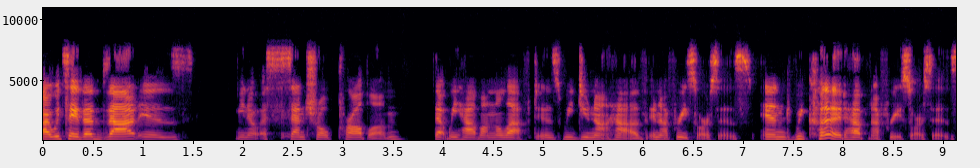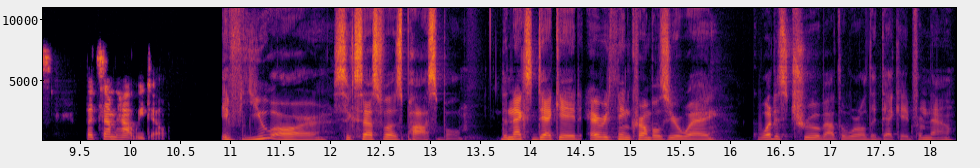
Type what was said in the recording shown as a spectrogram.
I would say that that is, you know, a central problem that we have on the left is we do not have enough resources. And we could have enough resources, but somehow we don't. If you are successful as possible, the next decade, everything crumbles your way. What is true about the world a decade from now?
